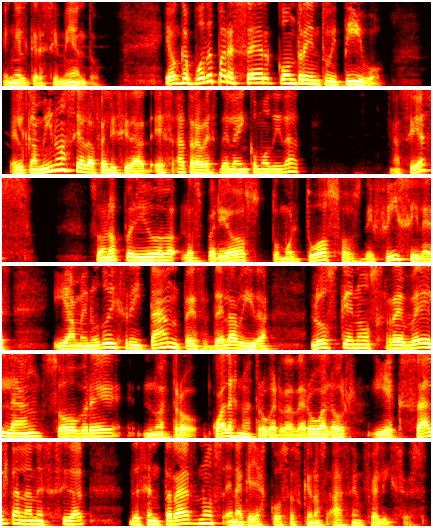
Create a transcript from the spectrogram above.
en el crecimiento. Y aunque puede parecer contraintuitivo, el camino hacia la felicidad es a través de la incomodidad. Así es son los periodos, los periodos tumultuosos, difíciles y a menudo irritantes de la vida los que nos revelan sobre nuestro, cuál es nuestro verdadero valor y exaltan la necesidad de centrarnos en aquellas cosas que nos hacen felices.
